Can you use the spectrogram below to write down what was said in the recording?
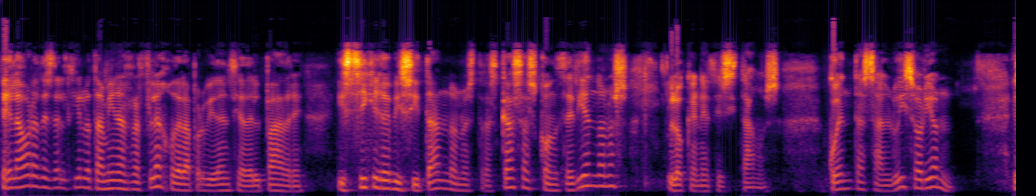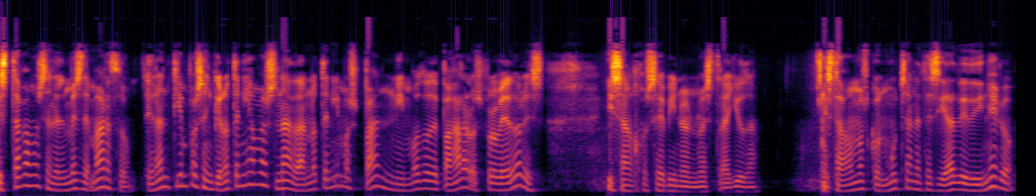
Él ahora desde el cielo también es reflejo de la providencia del Padre y sigue visitando nuestras casas concediéndonos lo que necesitamos. Cuenta San Luis Orión. Estábamos en el mes de marzo, eran tiempos en que no teníamos nada, no teníamos pan ni modo de pagar a los proveedores, y San José vino en nuestra ayuda. Estábamos con mucha necesidad de dinero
